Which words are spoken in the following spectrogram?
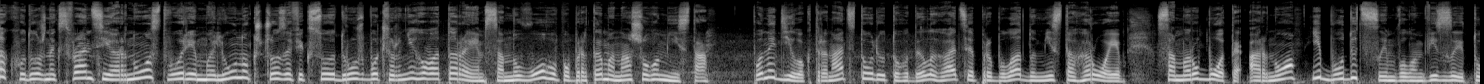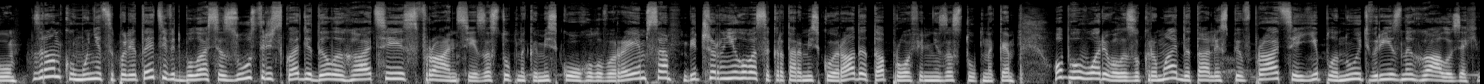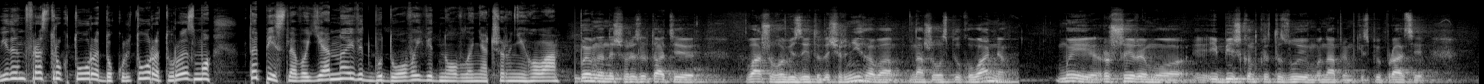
Так, художник з Франції Арно створює малюнок, що зафіксує дружбу Чернігова та Реймса, нового побратима нашого міста. Понеділок, 13 лютого, делегація прибула до міста героїв. Саме роботи Арно і будуть символом візиту. Зранку в муніципалітеті відбулася зустріч в складі делегації з Франції, заступники міського голови Реймса, від Чернігова, секретар міської ради та профільні заступники. Обговорювали зокрема й деталі співпраці. Її планують в різних галузях від інфраструктури до культури, туризму та післявоєнної відбудови й відновлення Чернігова. Впевнений, що в результаті вашого візиту до Чернігова, нашого спілкування, ми розширимо і більш конкретизуємо напрямки співпраці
